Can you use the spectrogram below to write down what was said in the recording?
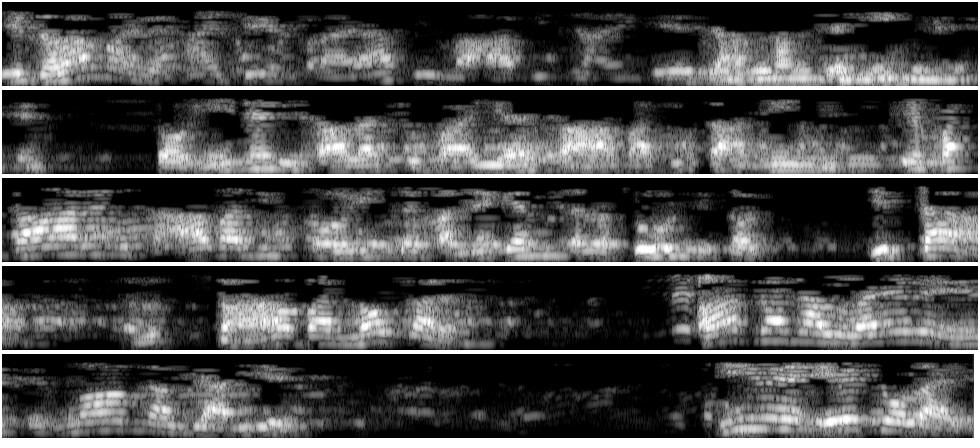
یہ ڈرامہ ہے ہاں شیر بنایا کہ وہاں بھی جائیں گے، جہنم جہین میں توہین رسالت چھپائی ہے، صحابہ کی تعلیم یہ بکار ہے صحابہ کی توہین سے بننے کے رسول کی تو جتنا صحابہ نوکر آقا نال رہ رہے غلام نال جاری ہے۔ ایویں ایک ٹولا ہے۔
